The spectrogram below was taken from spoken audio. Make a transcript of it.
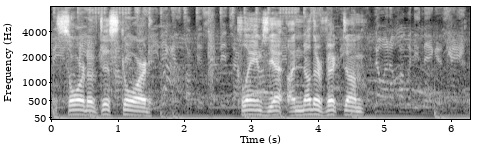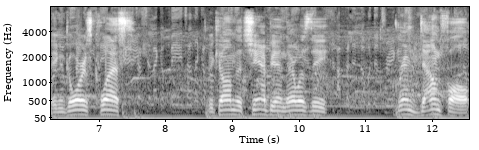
The sword of discord claims yet another victim in Gore's quest to become the champion. There was the grim downfall.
